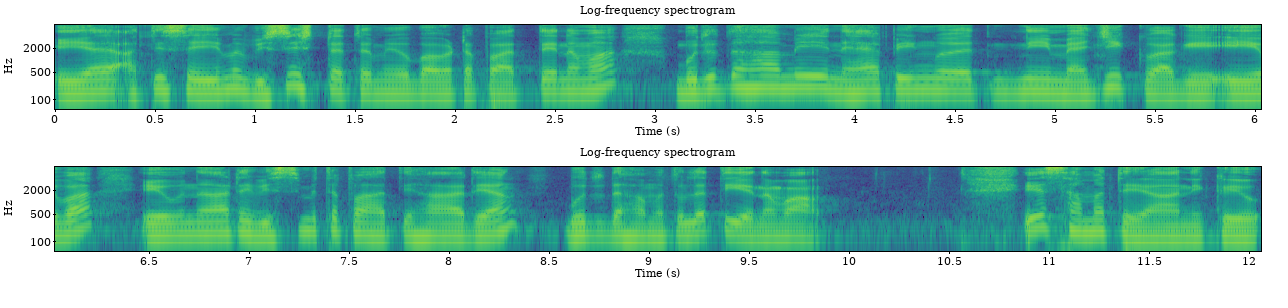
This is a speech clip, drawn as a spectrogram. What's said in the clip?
එය අතිශයින්ම විශිෂ්ටතමය බවට පත් වෙනවා. බුදුදහමේ නැහැ පින්වත්නි මැජික් වගේ ඒවා ඒ වුණාට විස්මිත පාතිහාරයන් බුදුදහම තුල තියෙනවා. ඒ සමත යානිකයෝ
